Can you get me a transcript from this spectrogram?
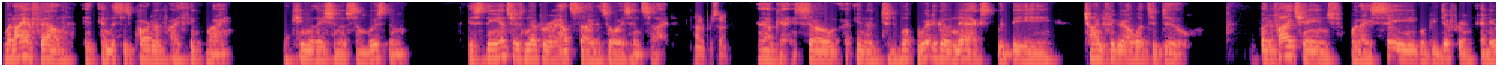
what I have found, and this is part of, I think, my accumulation of some wisdom, is the answer is never outside, it's always inside. 100%. Okay. So, you know, to where to go next would be trying to figure out what to do. But if I change, what I see will be different and it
